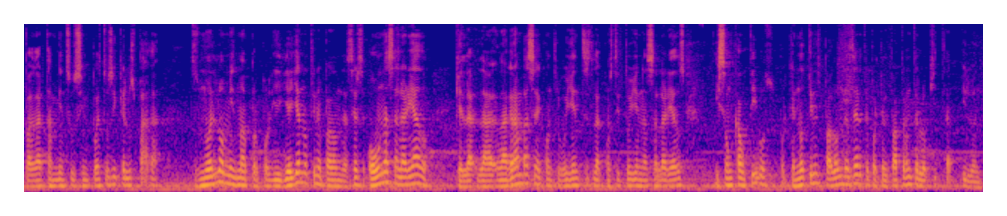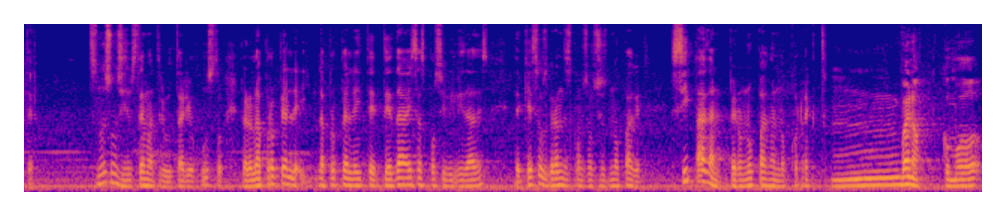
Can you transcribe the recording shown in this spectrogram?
pagar también sus impuestos y que los paga. Entonces no es lo mismo y ella no tiene para dónde hacerse. O un asalariado, que la, la- la gran base de contribuyentes la constituyen asalariados y son cautivos, porque no tienes para dónde hacerte, porque el patrón te lo quita y lo entera. Entonces no es un sistema tributario justo, pero la propia ley, la propia ley te, te da esas posibilidades de que esos grandes consorcios no paguen. Sí pagan, pero no pagan lo correcto. Mm, bueno, como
